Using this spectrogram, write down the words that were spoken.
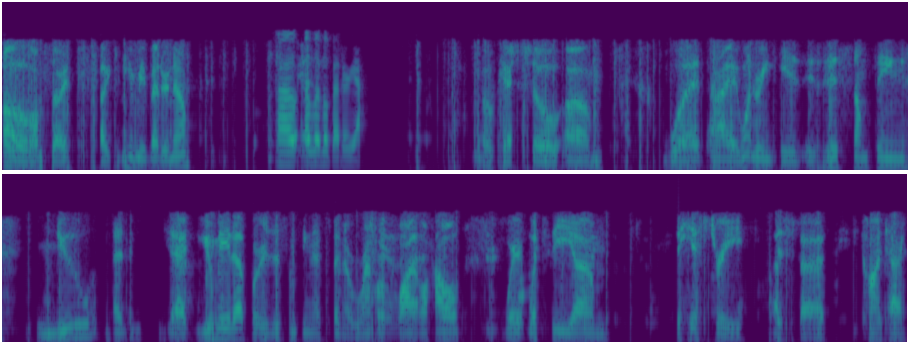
Oh, I'm sorry. Uh, can you hear me better now? Uh, a little better, yeah. Okay. So, um, what I'm wondering is, is this something new that that you made up, or is this something that's been around for a while? How, where, what's the um, the history of this uh, contact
